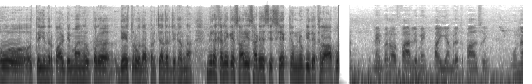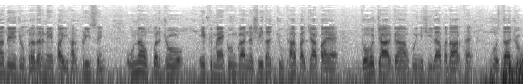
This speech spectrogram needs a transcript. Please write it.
ਉਹ ਤੇਜਿੰਦਰਪਾਲ ਟਿੰਮਾ ਦੇ ਉੱਪਰ ਦੇਸ਼ ਧਰੋਹ ਦਾ ਪਰਚਾ ਦਰਜ ਕਰਨਾ। ਮੇਰਾ ਖਿਆਲ ਹੈ ਕਿ ਸਾਰੇ ਸਾਡੇ ਸਿੱਖ ਕਮਿਊਨਿਟੀ ਦੇ ਖਿਲਾਫ ਮੈਂਬਰ ਆਫ ਪਾਰਲੀਮੈਂਟ ਭਾਈ ਅੰਮ੍ਰਿਤਪਾਲ ਸਿੰਘ, ਉਹਨਾਂ ਦੇ ਜੋ ਬ੍ਰਦਰ ਨੇ ਭਾਈ ਹਰਪ੍ਰੀਤ ਸਿੰਘ, ਉਹਨਾਂ ਉੱਪਰ ਜੋ ਇੱਕ ਮੈਂ ਕਹੂੰਗਾ ਨਸ਼ੇ ਦਾ ਝੂਠਾ ਪਰਚਾ ਪਾਇਆ ਹੈ 2-4 ਗ੍ਰਾਮ ਕੋਈ ਨਸ਼ੀਲਾ ਪਦਾਰਥ ਹੈ ਉਸ ਦਾ ਜੋ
